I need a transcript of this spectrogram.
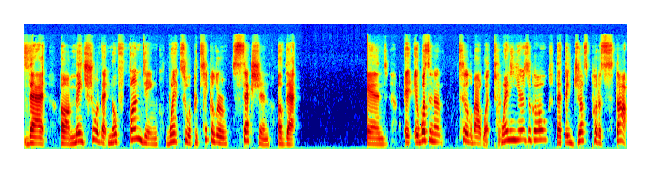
that uh, made sure that no funding went to a particular section of that. And it, it wasn't until about what, 20 years ago that they just put a stop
